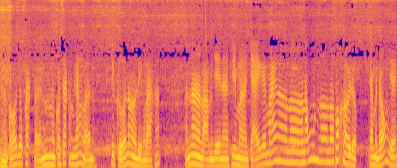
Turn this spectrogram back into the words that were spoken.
À, có dấu cắt rồi anh có sắt anh gắn lại chứ cửa nó liền lạc hết. Anh à, làm vậy nè khi mà chạy cái máy nó, nó nóng nó, nó thoát hơi được xe mình đón vậy?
